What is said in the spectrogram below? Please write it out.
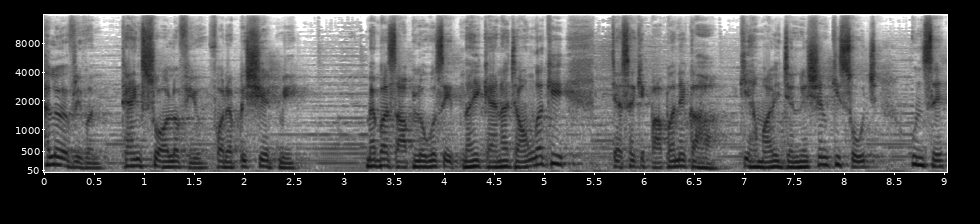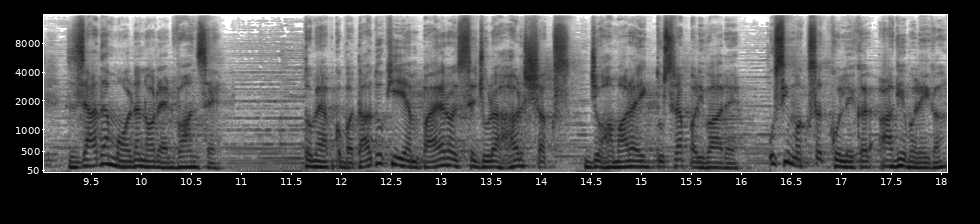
Hello everyone thanks to all of you for appreciate me मैं बस आप लोगों से इतना ही कहना चाहूँगा कि जैसा कि पापा ने कहा कि हमारी जनरेशन की सोच उनसे ज़्यादा मॉडर्न और एडवांस है। तो मैं आपको बता दूँ कि ये एम्पायर और इससे जुड़ा हर शख्स जो हमारा एक दूसरा परिवार है, उसी मकसद को लेकर आगे बढ़ेगा,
